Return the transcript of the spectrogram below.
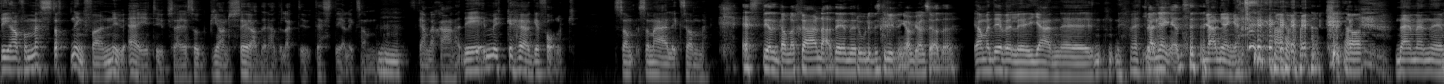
det han får mest stöttning för nu är ju typ så här, jag såg Björn Söder hade lagt ut SD liksom, Mm. gamla stjärna. Det är mycket högerfolk som, som är liksom, SDs gamla stjärna, det är en rolig beskrivning av Björn Söder. Ja men det är väl eh, järn... Eh? Järngänget. Järngänget. ja. Nej men eh,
